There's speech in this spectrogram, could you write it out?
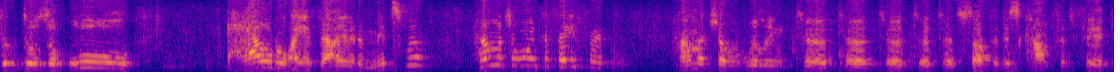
Th- those are all, how do I evaluate a mitzvah? How much I want to pay for it? How much I'm willing to, to, to, to, to suffer discomfort for it?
